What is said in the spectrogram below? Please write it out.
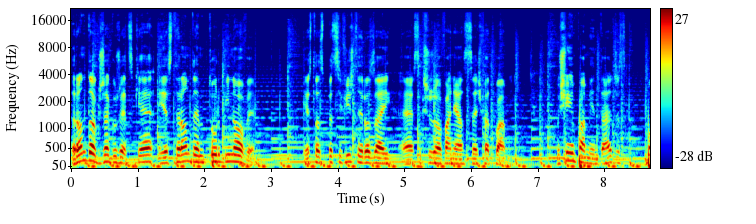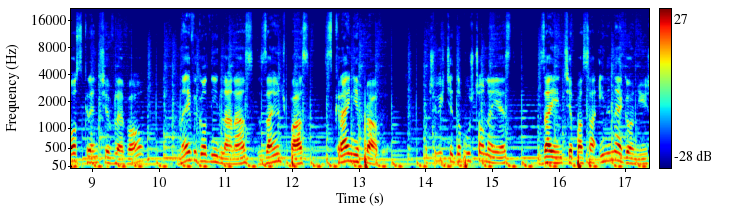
Rondo Grzegórzeckie jest rondem turbinowym. Jest to specyficzny rodzaj e, skrzyżowania ze światłami. Musimy pamiętać, że po skręcie w lewo najwygodniej dla nas zająć pas skrajnie prawy. Oczywiście dopuszczone jest zajęcie pasa innego niż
